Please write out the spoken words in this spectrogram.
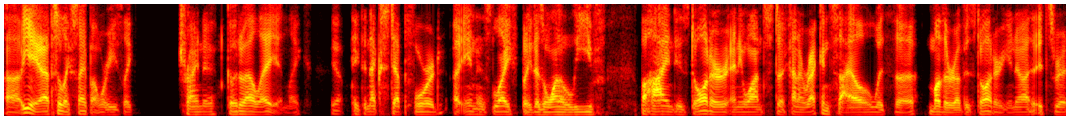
uh, yeah, episode like Snipe Hunt where he's like trying to go to LA and like take the next step forward uh, in his life, but he doesn't want to leave behind his daughter and he wants to kind of reconcile with the mother of his daughter you know? It's re-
